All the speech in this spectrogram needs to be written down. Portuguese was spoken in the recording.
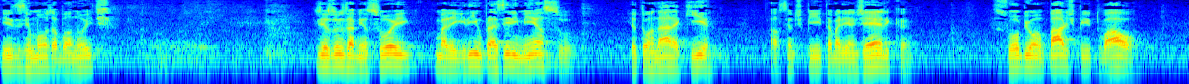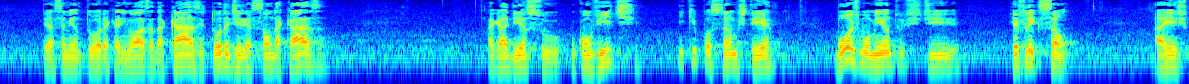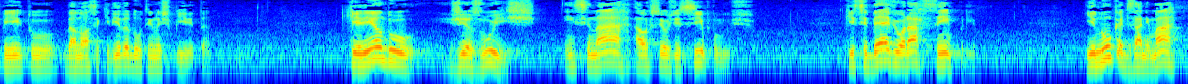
Queridos irmãos, boa noite. Jesus nos abençoe. Uma alegria, um prazer imenso retornar aqui ao Centro Espírita Maria Angélica, sob o amparo espiritual dessa mentora carinhosa da casa e toda a direção da casa. Agradeço o convite e que possamos ter bons momentos de reflexão a respeito da nossa querida doutrina espírita. Querendo Jesus ensinar aos seus discípulos que se deve orar sempre e nunca desanimar,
